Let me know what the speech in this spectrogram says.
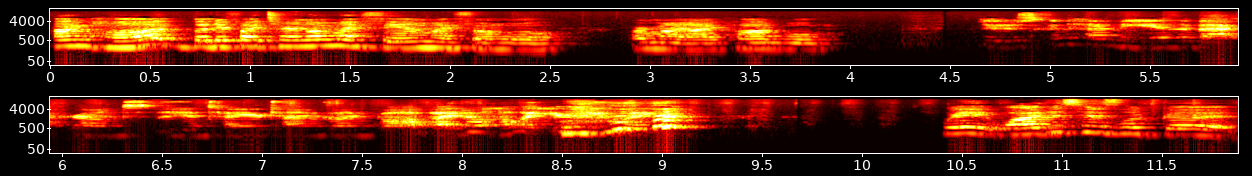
I'm hot, but if I turn on my fan, my phone will, or my iPod will. You're just gonna have me in the background the entire time going, Bob, I don't know what you're doing. Wait, why does his look good?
